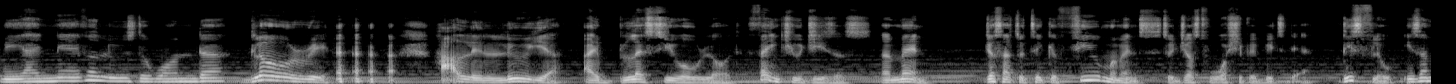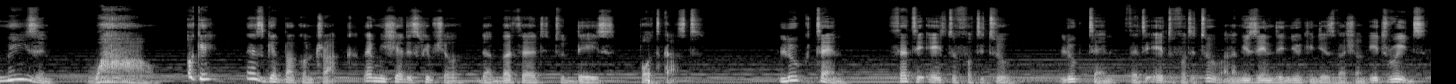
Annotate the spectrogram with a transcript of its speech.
May I never lose the wonder. Glory. Hallelujah. I bless you, O Lord. Thank you, Jesus. Amen. Just had to take a few moments to just worship a bit there. This flow is amazing. Wow. Okay, let's get back on track. Let me share the scripture that birthed today's podcast. Luke 10, 38 to 42. Luke 10, 38 to 42, and I'm using the New King James Version. It reads,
